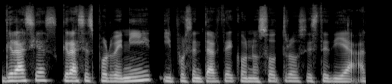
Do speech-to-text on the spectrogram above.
gracias, gracias por venir y por sentarte con nosotros este día a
